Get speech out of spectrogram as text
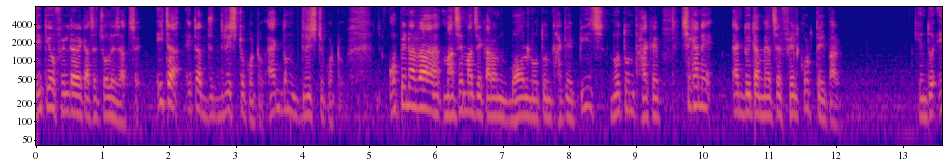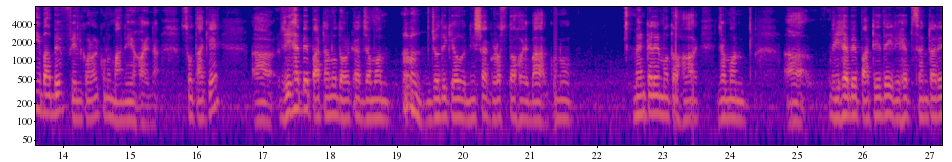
দ্বিতীয় ফিল্ডারের কাছে চলে যাচ্ছে। এটা এটা দৃষ্টকটু, একদম দৃষ্টকটু। ওপেনাররা মাঝে মাঝে কারণ বল নতুন থাকে পিচ নতুন থাকে, সেখানে এক দুইটা ম্যাচে ফেল করতেই পারে। কিন্তু এইভাবে ফেল করার কোনো মানে হয় না। সো তাকে রিহ্যাবে পাঠানো দরকার। যেমন, যদি কেউ নেশাগ্রস্ত হয় বা কোনো মেন্টালের মতো হয়, যেমন রিহ্যাবে পাঠিয়ে দেয়, রিহ্যাব সেন্টারে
